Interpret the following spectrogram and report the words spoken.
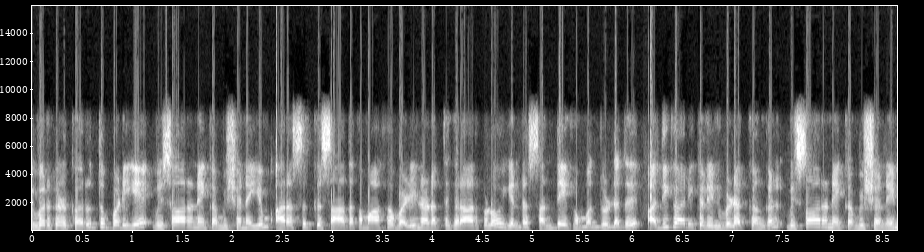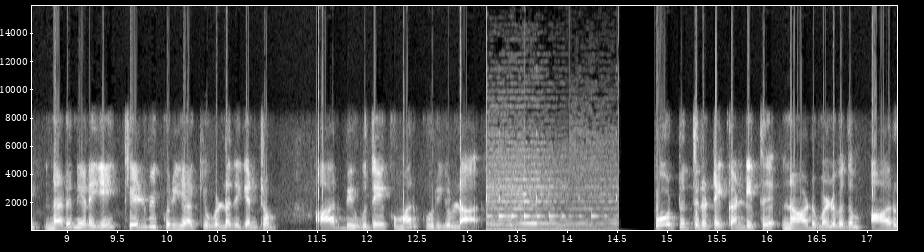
இவர்கள் கருத்துப்படியே விசாரணை கமிஷனையும் அரசுக்கு சாதகமாக வழிநடத்துகிறார்களோ என்ற சந்தேகம் வந்துள்ளது. அதிகாரிகளின் விளக்கங்கள் விசாரணை கமிஷனின் நடுநிலையை கேள்விக்குறியாக்கி உள்ளது என்றும் ஆர் பி உதயகுமார் கூறியுள்ளார். ஓட்டு திருட்டை கண்டித்து நாடு முழுவதும் ஆறு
